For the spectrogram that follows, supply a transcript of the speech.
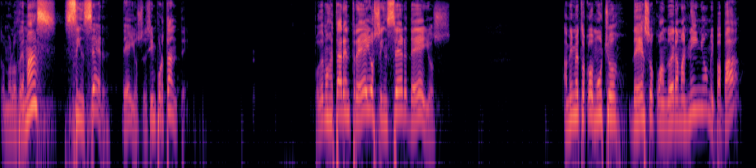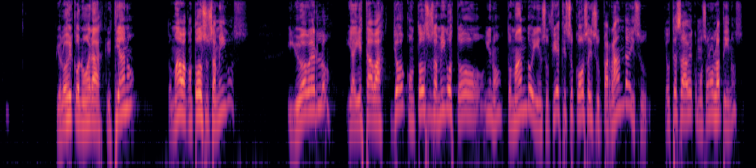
como los demás sin ser de ellos. Es importante. Podemos estar entre ellos sin ser de ellos. A mí me tocó mucho de eso cuando era más niño. Mi papá, biológico, no era cristiano. Tomaba con todos sus amigos. Y yo iba a verlo. Y ahí estaba yo con todos sus amigos, todo, you know, tomando y en su fiesta y su cosa y su parranda y su... Usted sabe cómo son los latinos.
